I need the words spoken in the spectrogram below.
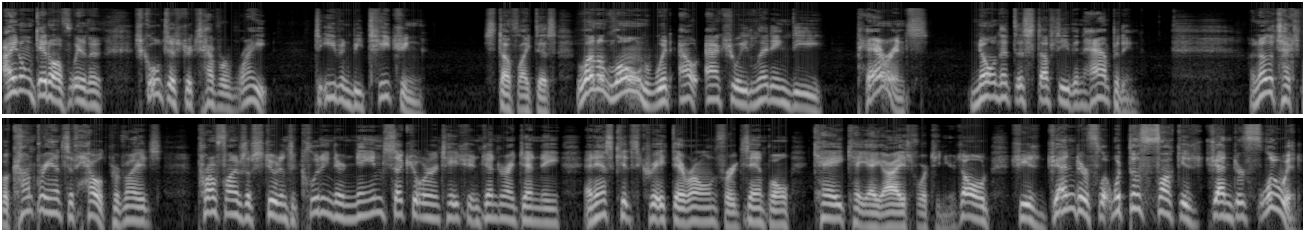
I don't get off where the school districts have a right to even be teaching stuff like this, let alone without actually letting the parents know that this stuff's even happening. Another textbook, Comprehensive Health, provides profiles of students, including their name, sexual orientation, gender identity, and ask kids to create their own. For example, K, K-A-I is 14 years old. She is gender fluid. What the fuck is gender fluid?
